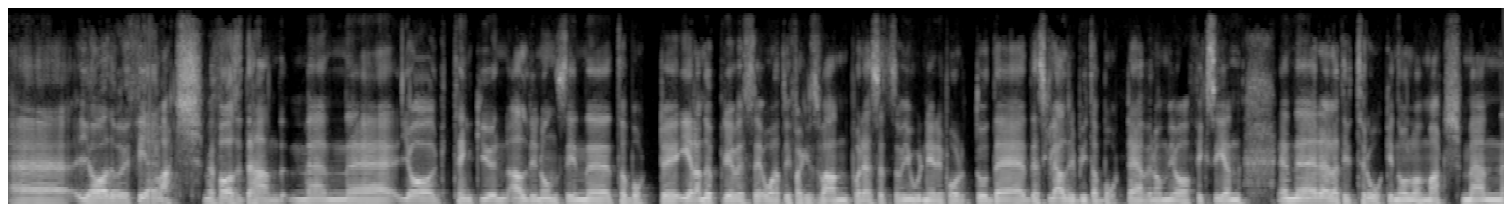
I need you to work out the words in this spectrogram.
Uh, ja, det var ju fel match med facit i hand. Men uh, jag tänker ju aldrig någonsin uh, ta bort uh, eran upplevelse och att vi faktiskt vann på det sätt som vi gjorde nere i Porto. Det, det skulle jag aldrig byta bort även om jag fick se en, en relativt tråkig 0-0 match. Men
